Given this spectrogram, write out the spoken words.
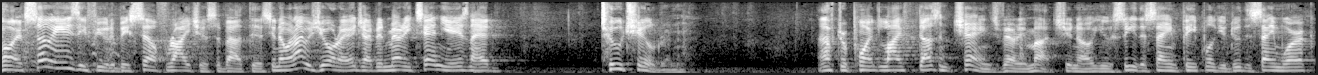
Boy, it's so easy for you to be self righteous about this. You know, when I was your age, I'd been married 10 years and I had two children. After a point, life doesn't change very much. You know, you see the same people, you do the same work,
